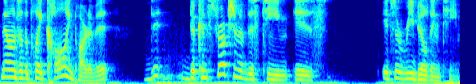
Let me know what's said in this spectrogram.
Now onto the play calling part of it, the, the construction of this team is it's a rebuilding team.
